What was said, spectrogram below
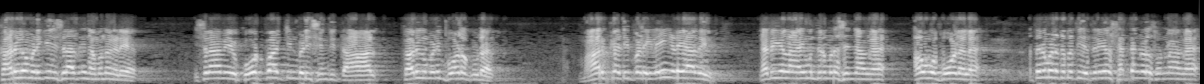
கருகமணிக்கு இஸ்லாத்துக்கு சம்பந்தம் கிடையாது. இஸ்லாமிய கோட்பாட்டின்படி சிந்தித்தால் கருகமணி போடக்கூடாது. மார்க் அடிப்படையிலையும் கிடையாது. நபிகள் நாயகம் திருமணம் செஞ்சாங்க. அவங்க போடல. திருமணத்தை பத்தி எத்தனையோ சட்டங்களை சொன்னாங்க.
